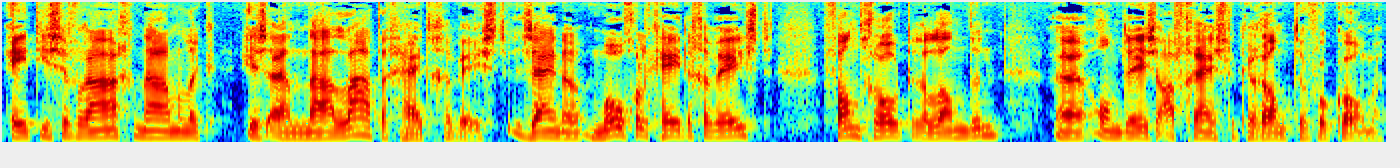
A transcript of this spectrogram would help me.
ethische vraag, namelijk is er nalatigheid geweest? Zijn er mogelijkheden geweest van grotere landen uh, om deze afgrijzelijke ramp te voorkomen?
